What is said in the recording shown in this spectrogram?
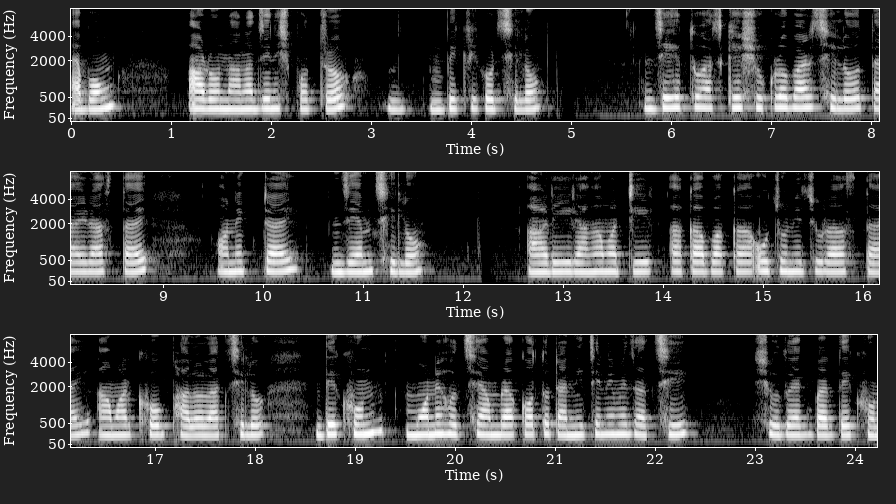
এবং আরও নানা জিনিসপত্র বিক্রি করছিল। যেহেতু আজকে শুক্রবার ছিল, তাই রাস্তায় অনেকটাই জ্যাম ছিল। আর এই রাঙামাটির আঁকা বাঁকা উঁচু নিচু রাস্তায় আমার খুব ভালো লাগছিল। দেখুন, মনে হচ্ছে আমরা কতটা নিচে নেমে যাচ্ছি। শুধু একবার দেখুন,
